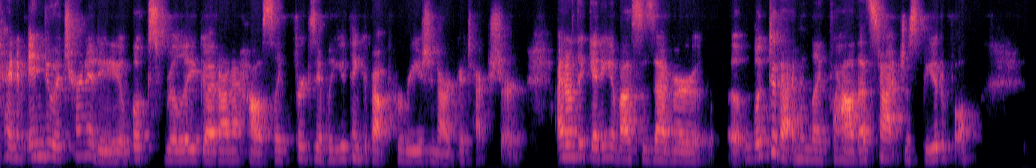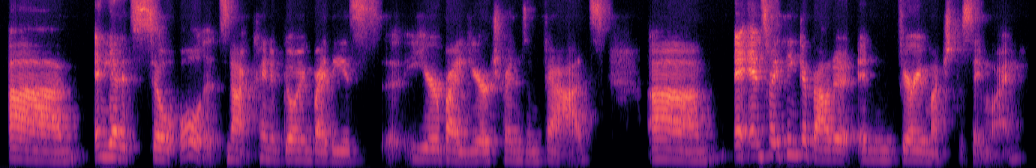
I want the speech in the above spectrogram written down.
kind of into eternity looks really good on a house. Like, for example, you think about Parisian architecture. I don't think any of us has ever uh, looked at that and been like, wow, that's not just beautiful. Um, and yet it's so old. It's not kind of going by these uh, year by year trends and fads. Um, and, and so I think about it in very much the same way.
